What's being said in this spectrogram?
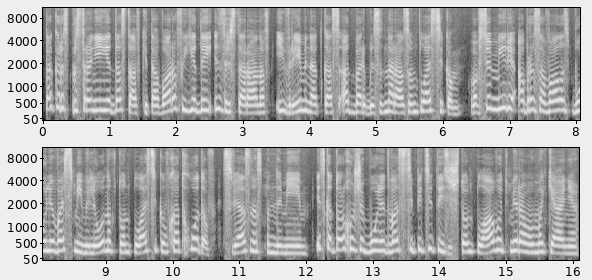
так и распространение доставки товаров и еды из ресторанов и временный отказ от борьбы с одноразовым пластиком. Во всем мире образовалось более 8 миллионов тонн пластиковых отходов, связанных с пандемией, из которых уже более 25 тысяч тонн плавают в мировом океане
